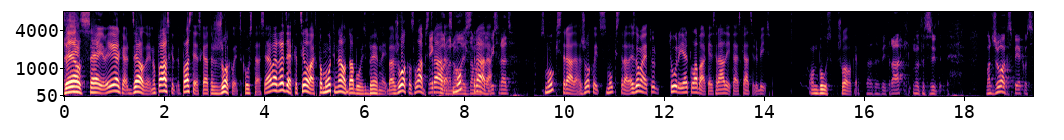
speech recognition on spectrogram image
dzelzs seja, vienkārši dzelzs. Nu, pasties, kā tas žoklīts kustās. Jā, var redzēt, ka cilvēks pa muti nav dabūjis bērnībā. Žoklis labi strādā, smuki strādā. Smuki strādā, žoklīts smuki strādā. Es domāju, tur, tur iet labākais rādītājs, kāds ir bijis. Un būs šovakar. Tā, tas bija traki. Nu, tas ir. Man žoks piekus.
